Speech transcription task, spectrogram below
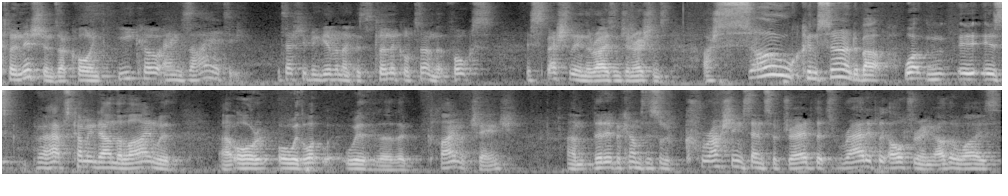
clinicians are calling eco anxiety. It's actually been given like this clinical term that folks especially in the rising generations, are so concerned about what is perhaps coming down the line with, uh, or, or with, what, with uh, the climate change, um, that it becomes this sort of crushing sense of dread that's radically altering otherwise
